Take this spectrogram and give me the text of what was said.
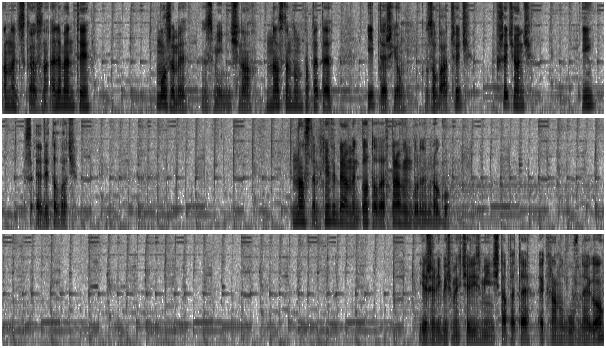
A naciskając na elementy, możemy zmienić na następną tapetę i też ją zobaczyć, przyciąć i zedytować. Następnie wybieramy gotowe w prawym górnym rogu. Jeżeli byśmy chcieli zmienić tapetę ekranu głównego,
